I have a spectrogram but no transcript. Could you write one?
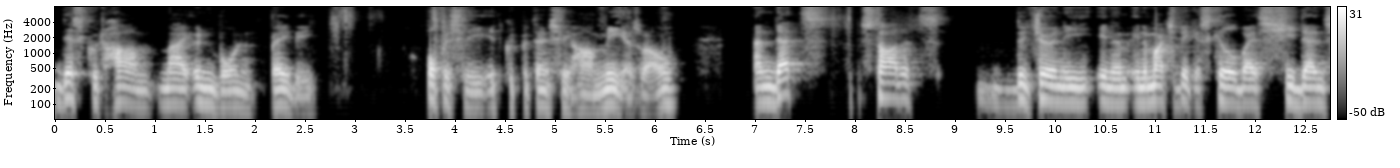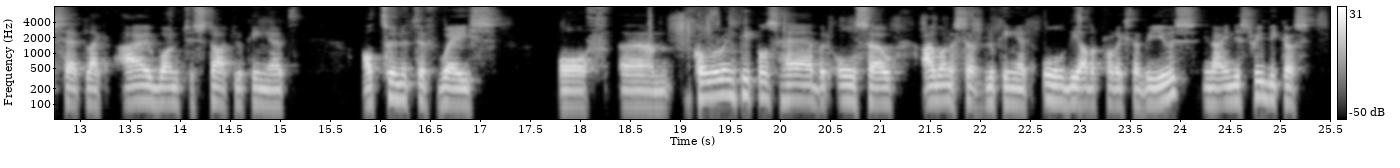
this could harm my unborn baby, obviously it could potentially harm me as well. And that started the journey in a, in a much bigger scale where she then said, like, I want to start looking at alternative ways of um, coloring people's hair, but also I want to start looking at all the other products that we use in our industry because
